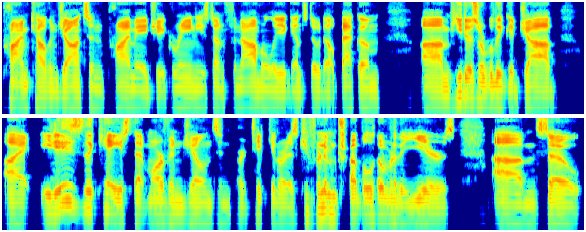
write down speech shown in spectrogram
prime Calvin Johnson, prime AJ Green. He's done phenomenally against Odell Beckham. Um, he does a really good job. Uh, it is the case that Marvin Jones, in particular, has given him trouble over the years. Um, so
